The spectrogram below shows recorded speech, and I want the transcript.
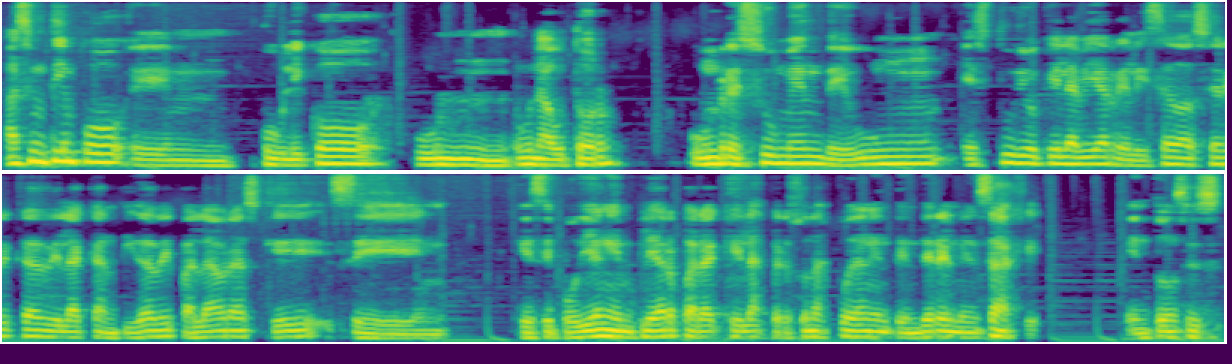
Hace un tiempo em, publicó un, un autor un resumen de un estudio que él había realizado acerca de la cantidad de palabras que se que se podían emplear para que las personas puedan entender el mensaje. Entonces,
